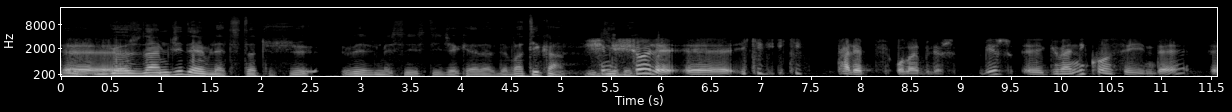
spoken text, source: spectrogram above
Evet, gözlemci devlet statüsü verilmesini isteyecek herhalde. Vatikan Şimdi gibi. şöyle e, iki, iki talep olabilir. Bir e, güvenlik konseyinde e,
